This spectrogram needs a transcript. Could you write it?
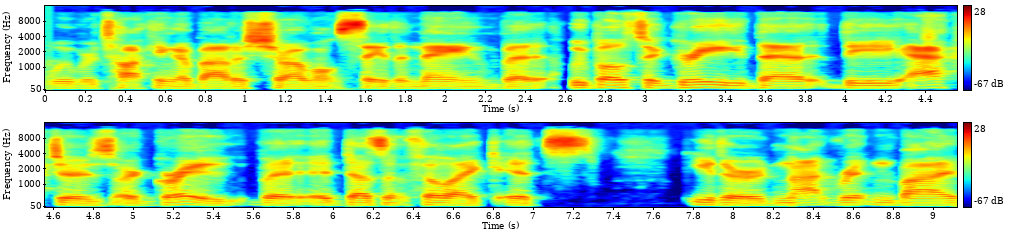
we were talking about a show i won't say the name but we both agreed that the actors are great but it doesn't feel like it's either not written by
